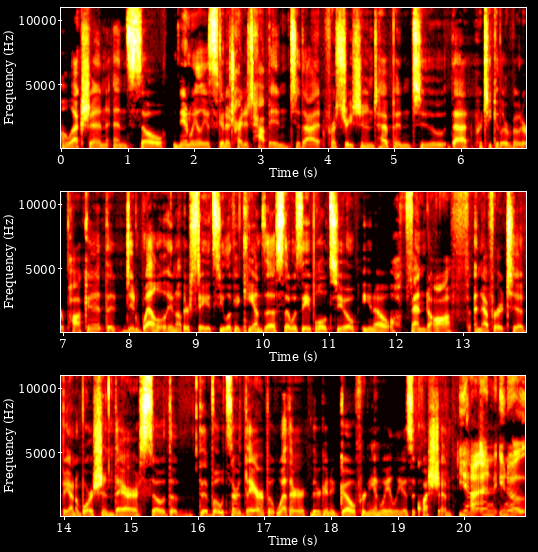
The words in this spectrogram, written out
election. And so Nan Whaley is going to try to tap into that frustration, tap into that particular voter pocket that did well in other states. You look at Kansas that was able to, you know, fend off an effort to ban abortion there. So the the votes are there, but whether they're going to go for Nan Whaley is a question. Yeah, and you know,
